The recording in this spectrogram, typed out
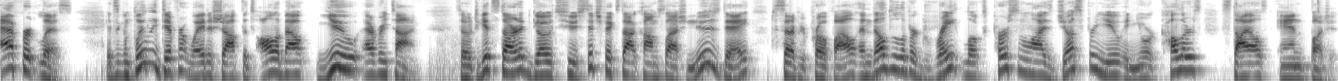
effortless. It's a completely different way to shop that's all about you every time. So to get started, go to stitchfix.com slash newsday to set up your profile, and they'll deliver great looks personalized just for you in your colors, styles, and budget.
